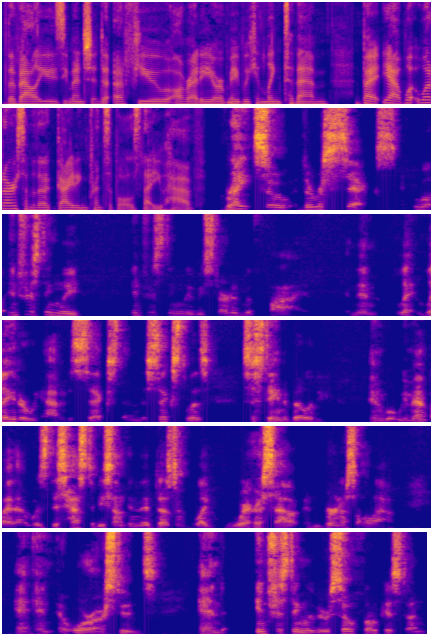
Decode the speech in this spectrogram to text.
the values? You mentioned a few already, or maybe we can link to them. But yeah, what, what are some of the guiding principles that you have? Right. So there were six. Well, interestingly, interestingly, we started with five, and then later we added a sixth, and the sixth was sustainability. And what we meant by that was this has to be something that doesn't like wear us out and burn us all out, and, and or our students. And interestingly, we were so focused on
